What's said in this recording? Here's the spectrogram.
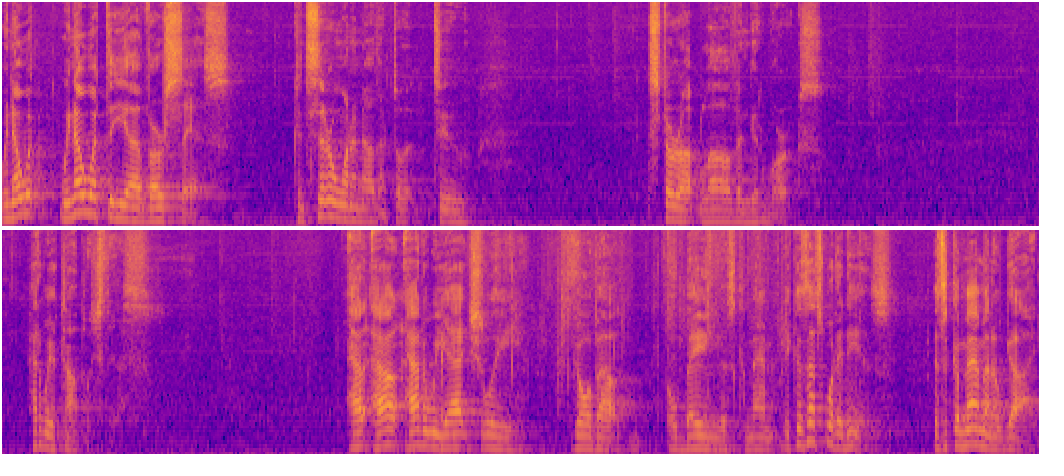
We know what, we know what the uh, verse says. Consider one another to, to stir up love and good works. How do we accomplish this? How, how, how do we actually go about obeying this commandment? Because that's what it is it's a commandment of God.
